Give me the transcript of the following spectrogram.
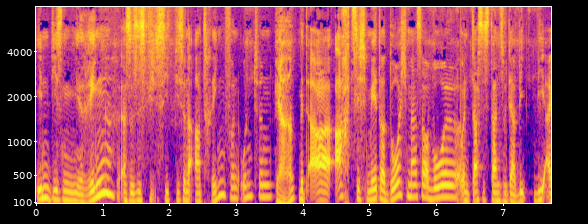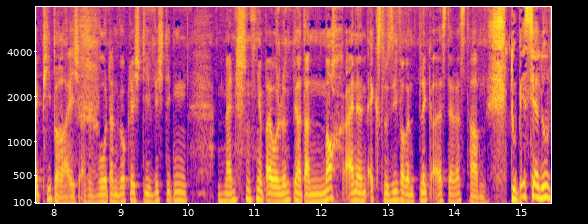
in diesen Ring, also es ist wie, sieht wie so eine Art Ring von unten, Ja. mit äh, 80 Meter Durchmesser wohl und das ist dann so der VIP-Bereich, also wo dann wirklich die wichtigen Menschen hier bei Olympia dann noch einen exklusiveren Blick als der Rest haben. Du bist ja nun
